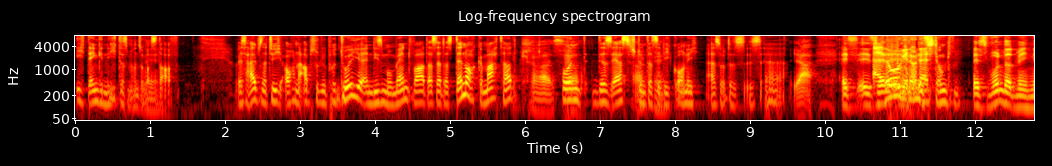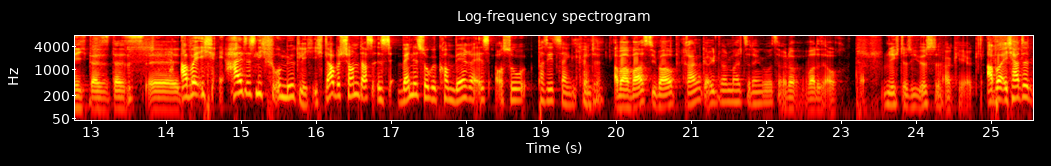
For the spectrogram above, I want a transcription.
Ich denke nicht, dass man sowas Nee. darf. Weshalb es natürlich auch eine absolute Bredouille in diesem Moment war, dass er das dennoch gemacht hat. Krass, Und das erste stimmt Okay. tatsächlich gar nicht. Also das ist äh, Ja, es, es, Erlogen und es, erstunken. es wundert mich nicht, dass das. Äh, Aber ich halte es nicht für unmöglich. Ich glaube schon, dass es, wenn es so gekommen wäre, es auch so passiert sein könnte. aber warst du überhaupt krank irgendwann mal zu deinem Geburtstag oder war das auch? Quatsch? Nicht, dass ich wüsste. Okay, okay. Aber ich hatte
